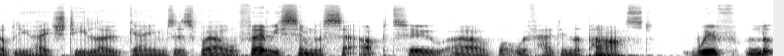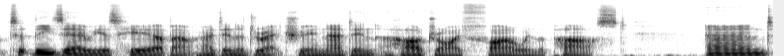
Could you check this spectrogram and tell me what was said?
WHDLoad games as well. Very similar setup to uh, what we've had in the past. We've looked at these areas here about adding a directory and adding a hard drive file in the past. And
